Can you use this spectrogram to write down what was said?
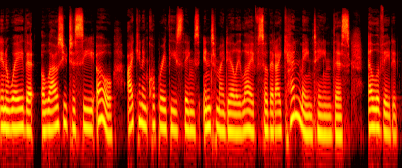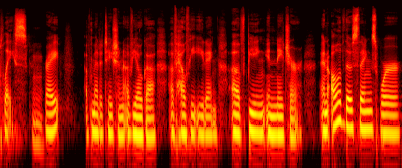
in a way that allows you to see, oh, I can incorporate these things into my daily life so that I can maintain this elevated place, hmm. right? Of meditation, of yoga, of healthy eating, of being in nature. And all of those things were,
